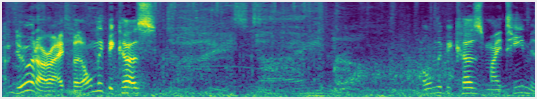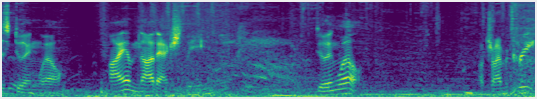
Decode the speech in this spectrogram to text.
I'm doing alright, but only because... Only because my team is doing well. I am not actually doing well. I'll try McCree.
